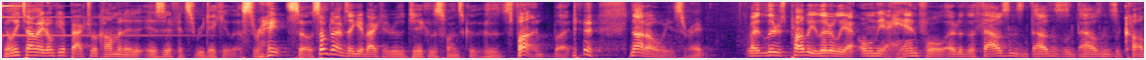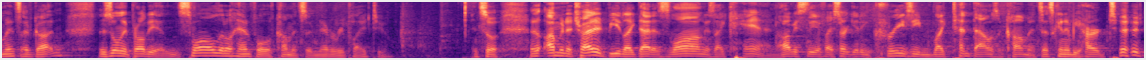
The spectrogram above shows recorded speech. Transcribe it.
The only time I don't get back to a comment is if it's ridiculous, right? So sometimes I get back to the ridiculous ones because it's fun, but not always, right? There's probably literally only a handful out of the thousands and thousands and thousands of comments I've gotten. There's only probably a small little handful of comments I've never replied to. And so I'm going to try to be like that as long as I can. Obviously, if I start getting crazy, like 10,000 comments, that's going to be hard to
